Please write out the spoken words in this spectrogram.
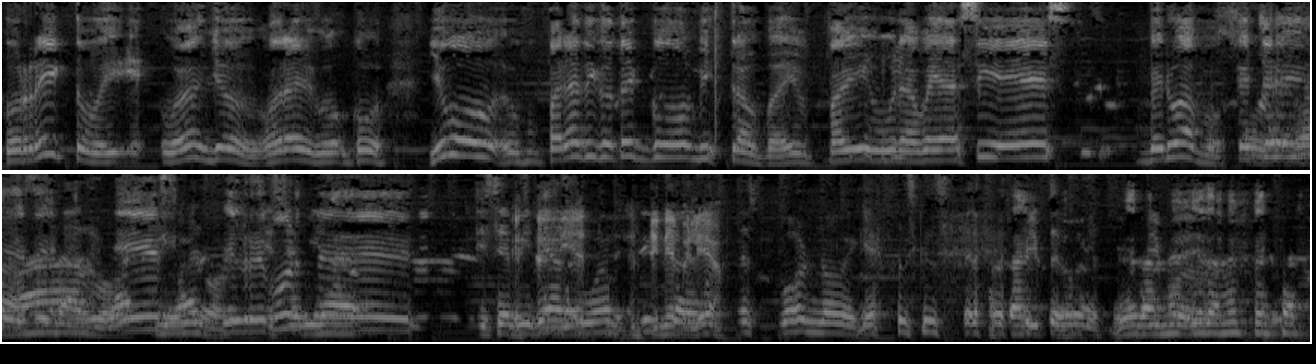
correcto, pues, eh, weón, yo, otra vez, como- yo como fanático tengo mis traumas, y para mí una wea así es Beruapo, ¿cachai? Ah, Es, es el reporte de... Si se Este pitea el weón tenía pinta pelea. de Sport, no me quedo sinceramente. Yo también, yo también pensé al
